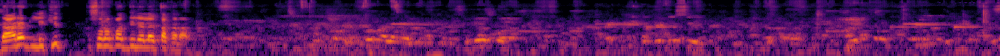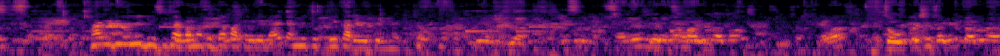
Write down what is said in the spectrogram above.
डायरेक्ट लिखित स्वरूपात दिलेला आहे तक्रार. हा व्हिडिओ मी डीसी साहेबांना सुद्धा पाठवलेला आहे त्यांनी कुठलीही कार्यवाही केली नाही. चौकशी सगळी चालू आहे.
